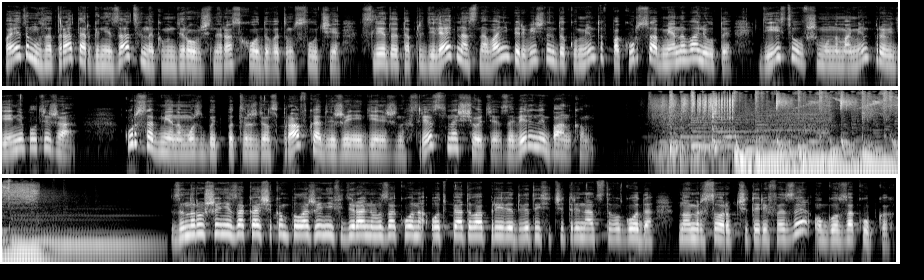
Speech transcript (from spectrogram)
Поэтому затраты организации на командировочные расходы в этом случае следует определять на основании первичных документов по курсу обмена валюты, действовавшему на момент проведения платежа – Курс обмена может быть подтвержден справкой о движении денежных средств на счете, заверенной банком. За нарушение заказчиком положений федерального закона от 5 апреля 2013 года номер 44 ФЗ о госзакупках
